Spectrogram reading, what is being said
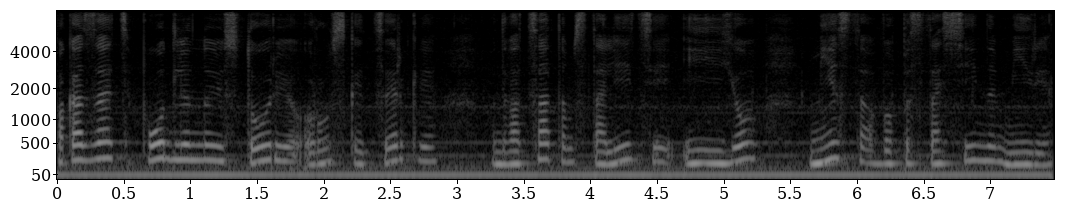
показать подлинную историю Русской Церкви в 20 столетии и ее место в апостасийном мире,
